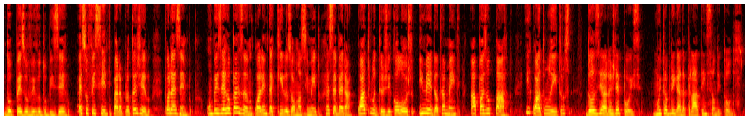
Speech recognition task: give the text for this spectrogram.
do peso vivo do bezerro é suficiente para protegê-lo. Por exemplo, um bezerro pesando 40 kg ao nascimento receberá 4 litros de colostro imediatamente após o parto e 4 litros 12 horas depois. Muito obrigada pela atenção de todos.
